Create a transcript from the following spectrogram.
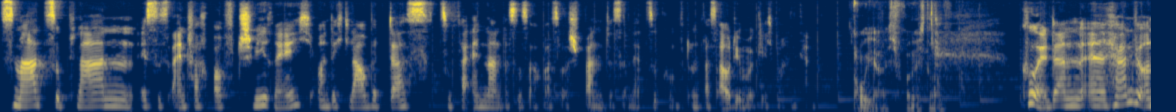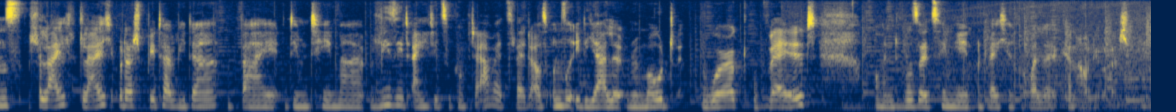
smart zu planen, ist es einfach oft schwierig. Und ich glaube, das zu verändern, das ist auch was, was spannend ist in der Zukunft und was Audio möglich machen kann. Oh ja, ich freue mich drauf. Cool, dann äh, hören wir uns vielleicht gleich oder später wieder bei dem Thema, wie sieht eigentlich die Zukunft der Arbeitswelt aus, unsere ideale Remote Work Welt und wo soll es hingehen und welche Rolle kann Audio da spielen.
